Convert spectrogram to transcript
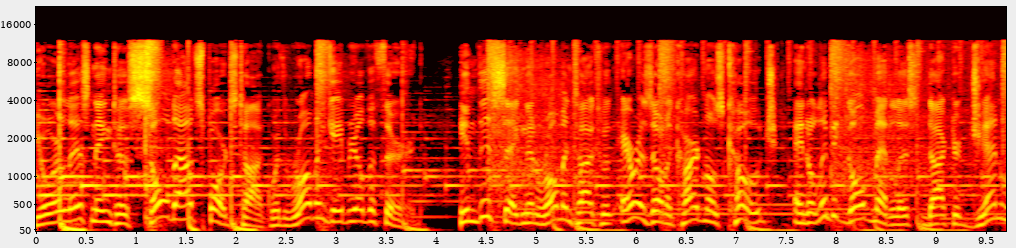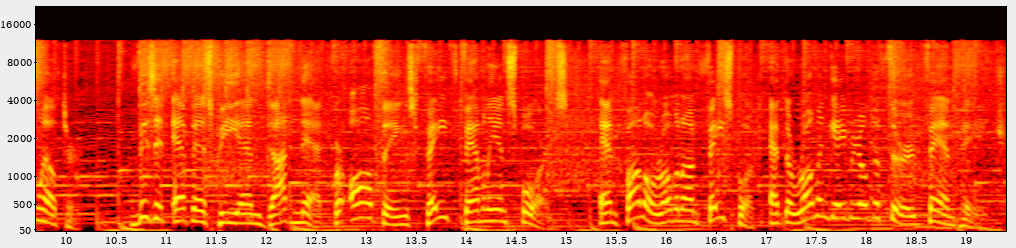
You're listening to Sold Out Sports Talk with Roman Gabriel III. In this segment, Roman talks with Arizona Cardinals coach and Olympic gold medalist Dr. Jen Welter. Visit FSPN.net for all things faith, family, and sports. And follow Roman on Facebook at the Roman Gabriel III fan page.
